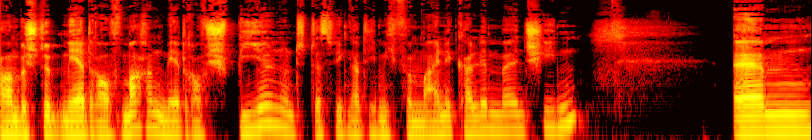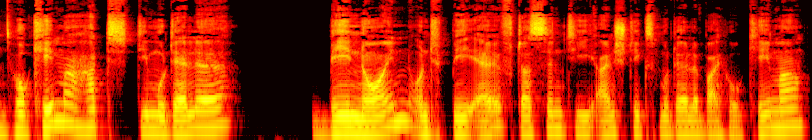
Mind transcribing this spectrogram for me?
kann man bestimmt mehr drauf machen, mehr drauf spielen und deswegen hatte ich mich für meine Kalimba entschieden. Ähm, Hokema hat die Modelle B9 und B11, das sind die Einstiegsmodelle bei Hokema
